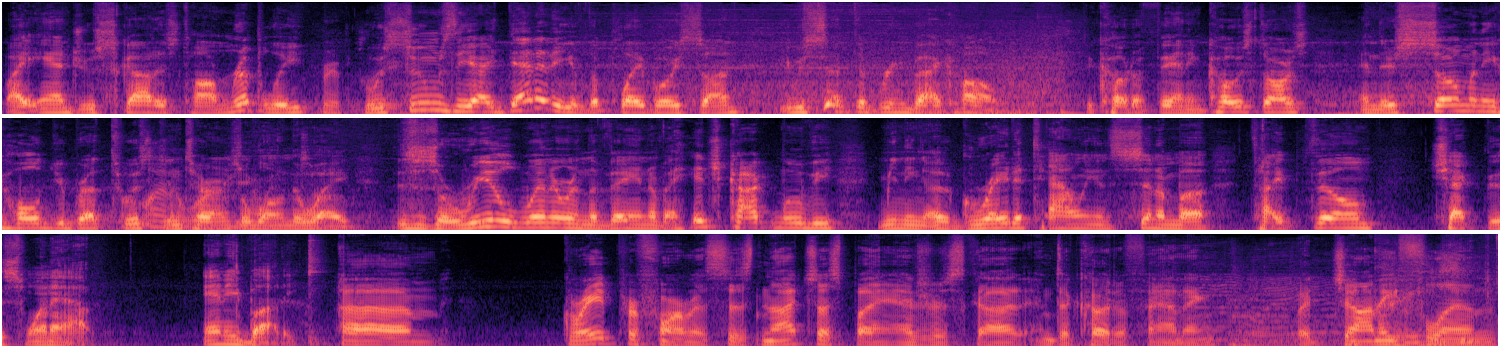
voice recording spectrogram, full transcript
by Andrew Scott as Tom Ripley, who assumes the identity of the Playboy son he was sent to bring back home. Dakota Fanning co-stars, and there's so many hold your breath twists and turns along the way. This is a real winner in the vein of a Hitchcock movie, meaning a great Italian cinema type film. Check this one out. Anybody? Um, great performances, not just by Andrew Scott and Dakota Fanning, but Johnny Flynn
